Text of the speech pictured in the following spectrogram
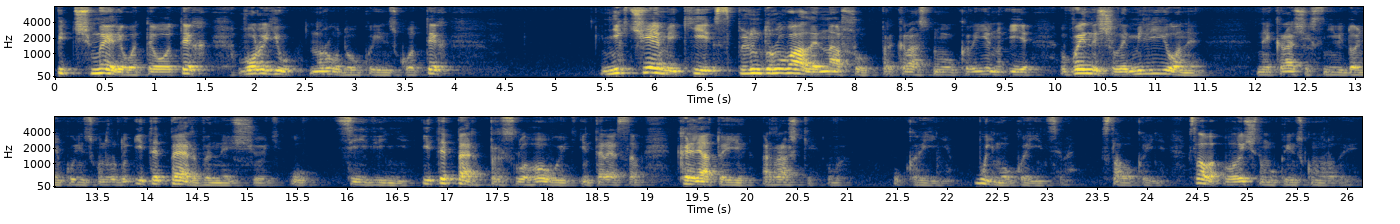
підшмирювати, отих ворогів народу українського, тих нікчем, які сплюндрували нашу прекрасну Україну і винищили мільйони найкращих синів і донь українського народу, і тепер винищують у цій війні, і тепер прислуговують інтересам клятої рашки в Україні. Будьмо українцями. Слава Україні! Слава величному українському народові!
